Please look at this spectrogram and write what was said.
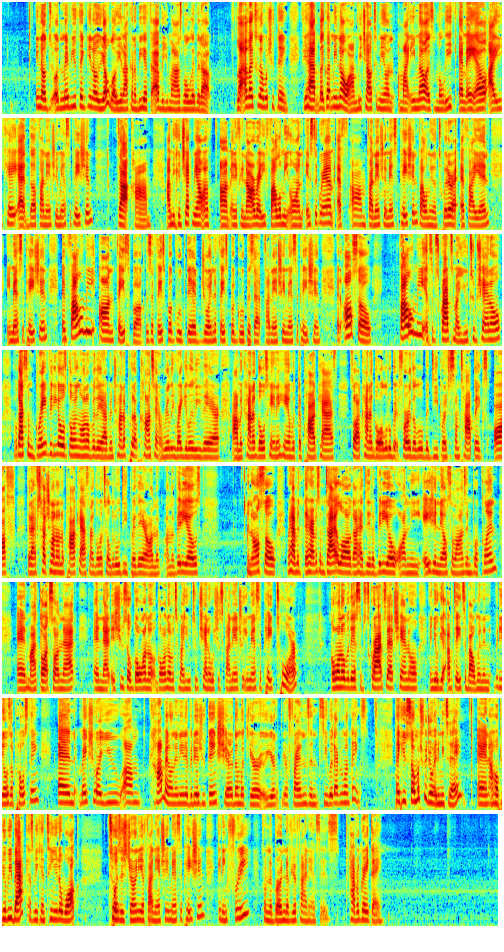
You know, or maybe you think, you know, YOLO, you're not gonna be here forever. You might as well live it up. I'd like to know what you think. If you have, like, let me know. Um, reach out to me on my email. It's Maliek, M A L I E K at the Financial Emancipation dot com. Um, you can check me out on, um, and if you're not already, follow me on Instagram, F, um, Financial Emancipation. Follow me on Twitter at FIN Emancipation, and follow me on Facebook. There's a Facebook group there. Join the Facebook group is at Financial Emancipation, and also follow me and subscribe to my YouTube channel. I've got some great videos going on over there. I've been trying to put up content really regularly there. Um, it kind of goes hand in hand with the podcast. So I kind of go a little bit further, a little bit deeper into some topics off that I've touched on on the podcast. And I go into a little deeper there on the on the videos. And also, we're having they're having some dialogue. I did a video on the Asian nail salons in Brooklyn and my thoughts on that and that issue. So go on go on over to my YouTube channel, which is Financial Emancipate Tour Go on over there, subscribe to that channel, and you'll get updates about when the videos are posting. And make sure you um, comment on any of the videos you think, share them with your, your, your friends, and see what everyone thinks. Thank you so much for joining me today. And I hope you'll be back as we continue to walk towards this journey of financial emancipation, getting free from the burden of your finances. Have a great day.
